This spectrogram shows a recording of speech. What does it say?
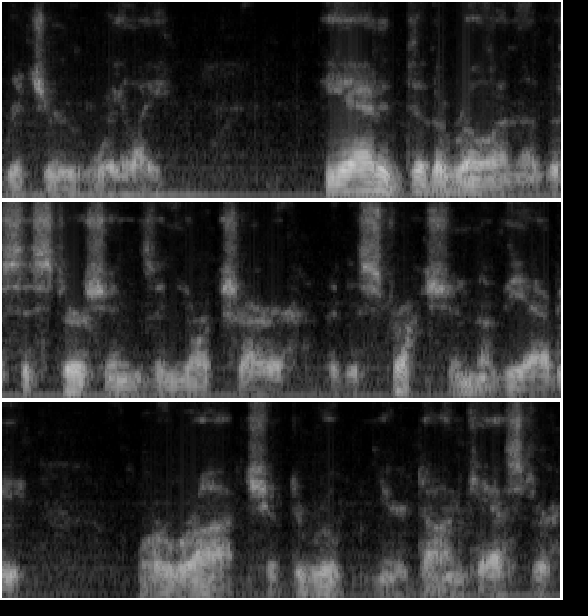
Richard Whaley. He added to the ruin of the Cistercians in Yorkshire the destruction of the abbey or Roche of De Rupe near Doncaster,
